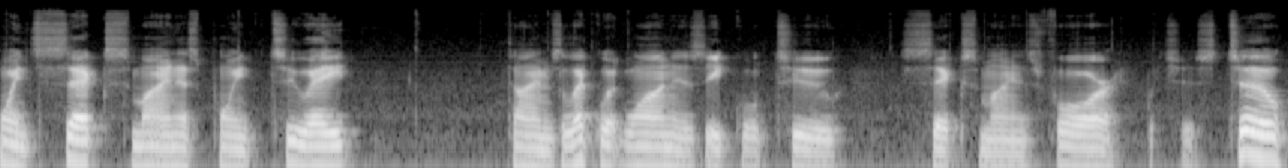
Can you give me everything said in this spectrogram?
0.6 minus 0.28 times liquid 1 is equal to 6 minus 4, which is 2.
